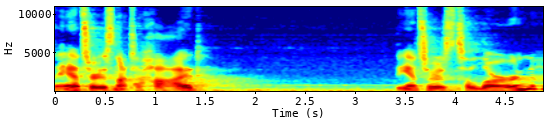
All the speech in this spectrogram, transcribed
The answer is not to hide. The answer is to learn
